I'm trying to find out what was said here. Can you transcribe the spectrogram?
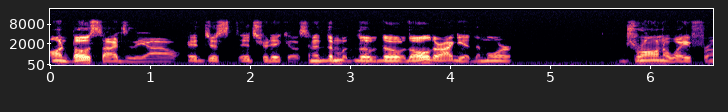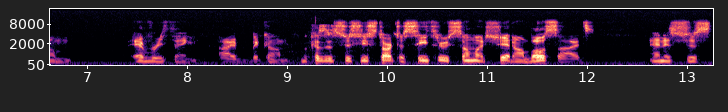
on both sides of the aisle, it just it's ridiculous. And the the the, the older I get, the more drawn away from everything I become because it's just you start to see through so much shit on both sides, and it's just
